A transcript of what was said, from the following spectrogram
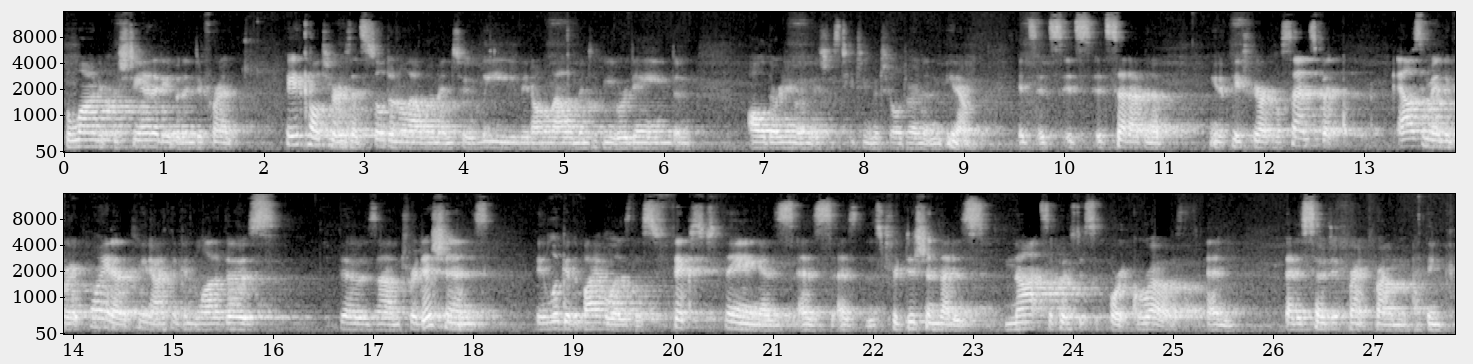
belong to Christianity, but in different faith cultures that still don't allow women to lead. They don't allow women to be ordained, and all they're doing is just teaching the children. And you know, it's it's it's it's set up in a you know patriarchal sense. But Allison made the great point of you know I think in a lot of those those um, traditions they look at the Bible as this fixed thing, as, as, as this tradition that is not supposed to support growth. And that is so different from, I think,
